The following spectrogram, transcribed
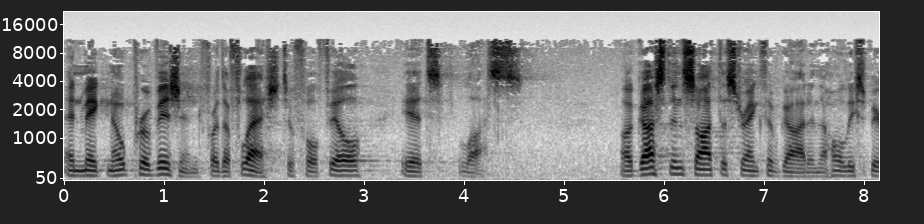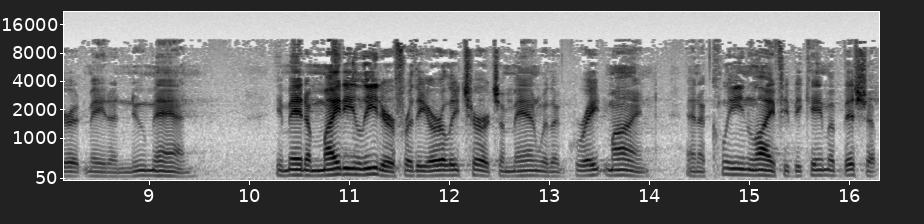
and make no provision for the flesh to fulfill its lusts. Augustine sought the strength of God, and the Holy Spirit made a new man. He made a mighty leader for the early church, a man with a great mind and a clean life. He became a bishop,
